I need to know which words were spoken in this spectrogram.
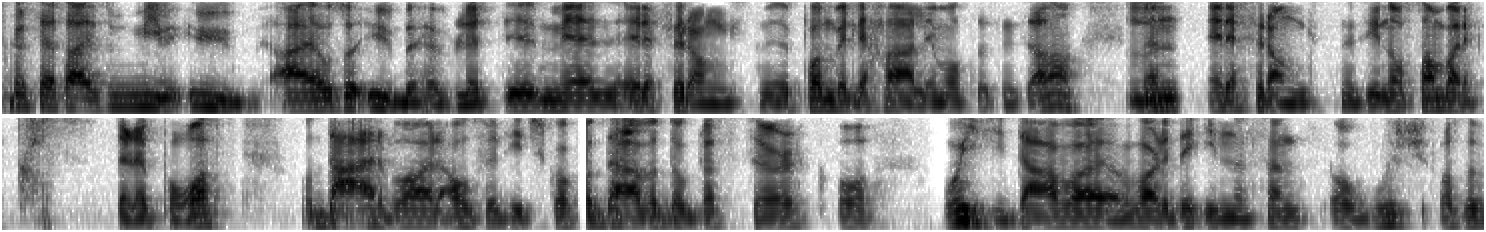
Scorsese er, så mye u, er jo så ubehøvlet med referansene på en veldig herlig måte, syns jeg. da. Mm. Men referansene sine også. Han bare kaster det på oss. Og der var Alfred Hitchcock, og der var Douglas Sirk, og oi, der var, var det The Innocence og whoosh, og så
